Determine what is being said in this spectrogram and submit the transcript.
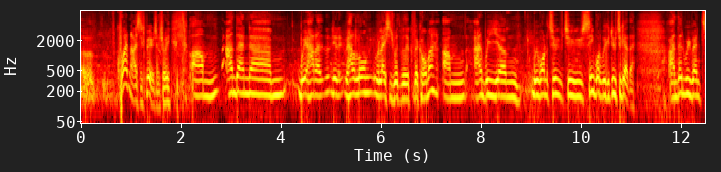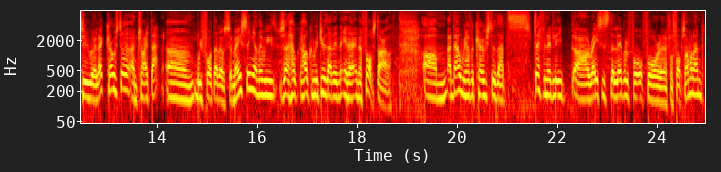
Uh, quite a nice experience actually. Um, and then um, we had a you know, we had a long relationship with with Vekoma, um, and we um, we wanted to to see what we could do together. And then we went to a leg coaster and tried that. Um, we thought that was amazing, and then we said, how, how can we do that in in a, in a fob style? Um, and now we have a coaster that definitely uh, raises the level for for uh, for fob Summerland,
